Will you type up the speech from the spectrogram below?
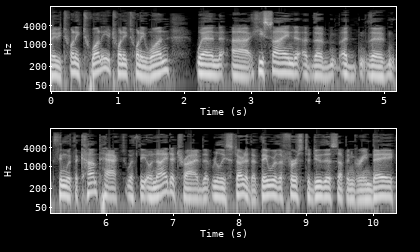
maybe twenty twenty or twenty twenty one when uh, he signed uh, the uh, the thing with the compact with the Oneida tribe that really started that. They were the first to do this up in Green Bay,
